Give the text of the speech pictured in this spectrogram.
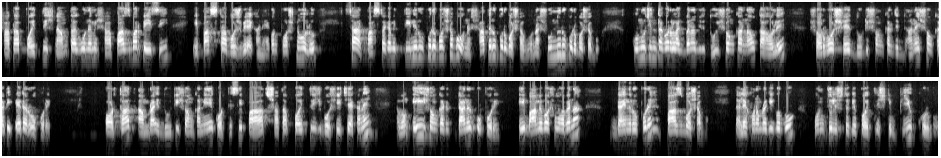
সাতা পঁয়ত্রিশ নামতা গুণ আমি পাঁচবার পেয়েছি, এই পাঁচটা বসবে এখানে। এখন প্রশ্ন হলো, স্যার, পাঁচটাকে আমি তিনের উপরে বসাবো না সাতের উপর বসাবো না শূন্যের উপরে বসাবো? কোনো চিন্তা করা লাগবে না, যদি দুই সংখ্যা নাও তাহলে সর্বশেষ দুটি সংখ্যার যে ডানের সংখ্যাটি, এটার উপরে। অর্থাৎ আমরা এই দুইটি সংখ্যা নিয়ে করতেছি পাঁচ সাতা পঁয়ত্রিশ বসিয়েছি এখানে, এবং এই সংখ্যাটি ডানের উপরে। এই বামে বসালে হবে না, ডাইনের উপরে পাঁচ বসাবো। তাহলে এখন আমরা কি করব? উনচল্লিশ থেকে পঁয়ত্রিশকে বিয়োগ করব।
